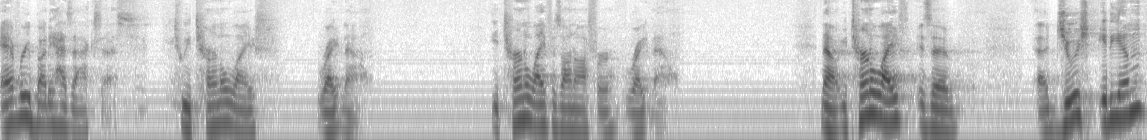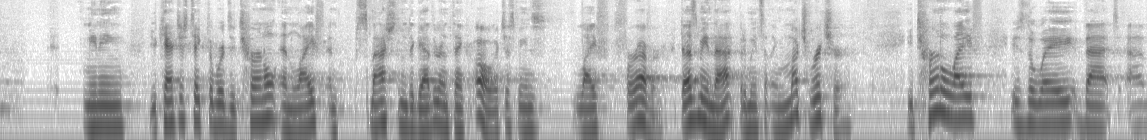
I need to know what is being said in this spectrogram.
everybody has access to eternal life right now. Eternal life is on offer right now. Now, eternal life is a, a Jewish idiom, meaning you can't just take the words eternal and life and smash them together and think, oh, it just means life forever. It does mean that, but it means something much richer. Eternal life is the way that um,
